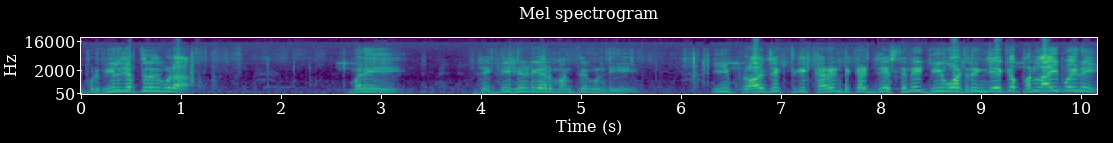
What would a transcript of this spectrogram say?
ఇప్పుడు వీళ్ళు చెప్తున్నది కూడా మరి జగదీష్ రెడ్డి గారు మంత్రి ఉండి ఈ ప్రాజెక్ట్కి కరెంట్ కట్ చేస్తేనే డీవాటరింగ్ చేయక పనులు ఆగిపోయినాయి.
